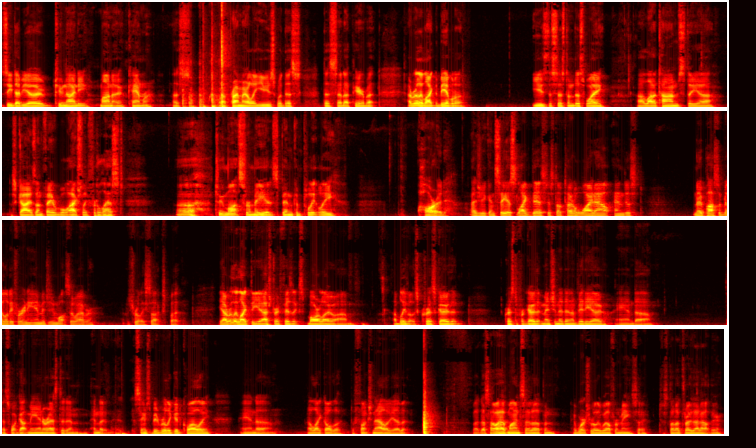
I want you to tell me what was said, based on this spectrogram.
ZWO 290 mono camera. That's what I primarily use with this, this setup here. But I really like to be able to use the system this way. a lot of times the, uh, the sky is unfavorable. Actually, for the last uh, two months for me, it's been completely horrid. As you can see, it's like this, just a total whiteout and just no possibility for any imaging whatsoever, which really sucks. But yeah, I really like the Astrophysics Barlow. Um, I believe it was Chris Go that, Christopher Go that mentioned it in a video. And uh, that's what got me interested in, and it, seems to be really good quality. And uh, I like all the, the functionality of it. But that's how I have mine set up and it works really well for me. So just thought I'd throw that out there.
